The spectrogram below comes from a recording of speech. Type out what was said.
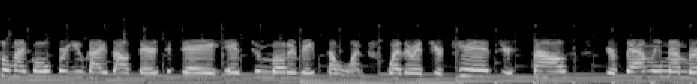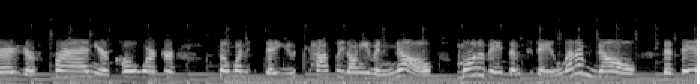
So, my goal for you guys out there today is to motivate someone, whether it's your kids, your spouse, your family member, your friend, your coworker, someone that you possibly don't even know. Motivate them today. Let them know that they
